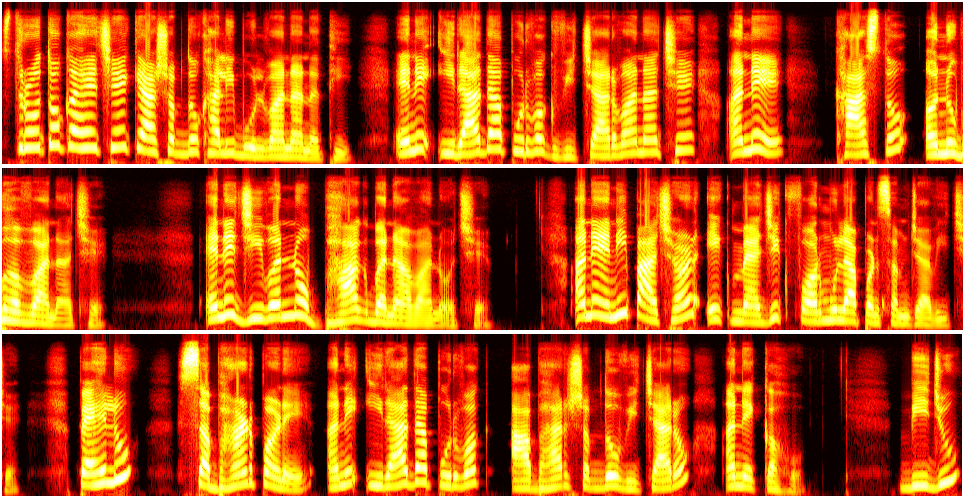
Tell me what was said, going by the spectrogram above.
સ્ત્રોતો કહે છે કે આ શબ્દો ખાલી બોલવાના નથી. એને ઈરાદાપૂર્વક વિચારવાના છે અને ખાસ તો અનુભવવાના છે. એને જીવનનો ભાગ બનાવવાનો છે. અને એની પાછળ એક મેજિક ફોર્મ્યુલા પણ સમજાવી છે. પહેલું સભાણપણે અને ઈરાદાપૂર્વક આભાર શબ્દો વિચારો અને કહો. બીજું,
